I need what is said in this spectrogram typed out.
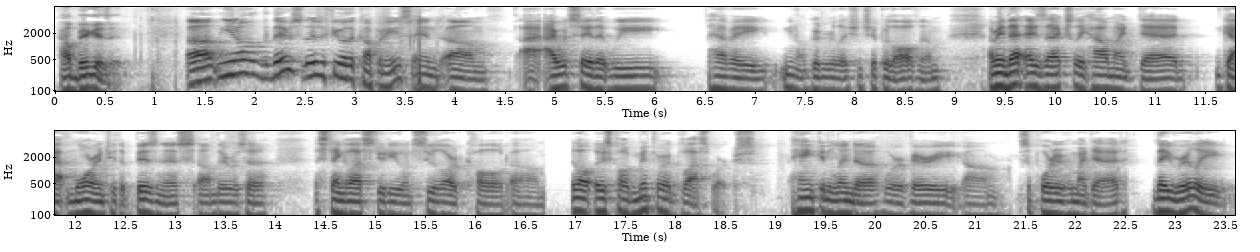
How big is it? Um, you know, there's there's a few other companies, and um, I, I would say that we have a you know good relationship with all of them. I mean, that is actually how my dad got more into the business. Um, there was a, a stained glass studio in Soulard called um, well, it was called Mithra Glassworks. Hank and Linda were very um, supportive of my dad. They really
